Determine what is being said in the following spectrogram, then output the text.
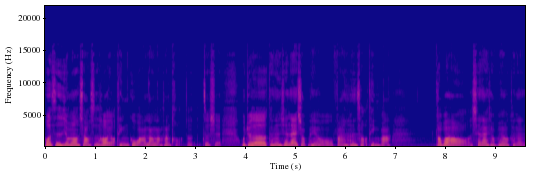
或是有没有小时候有听过啊，朗朗上口的这些，我觉得可能现在小朋友反而很少听吧，搞不好现在小朋友可能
